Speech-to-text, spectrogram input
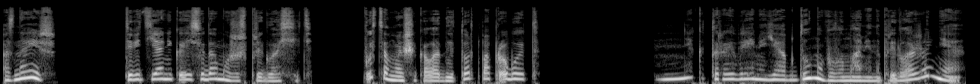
А знаешь, ты ведь Яника и сюда можешь пригласить. Пусть он мой шоколадный торт попробует. Некоторое время я обдумывала мамино предложение.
